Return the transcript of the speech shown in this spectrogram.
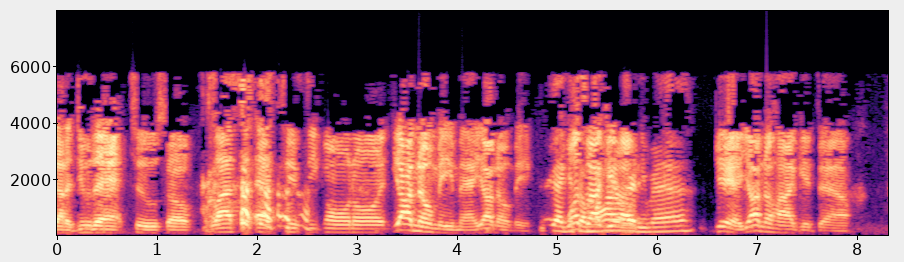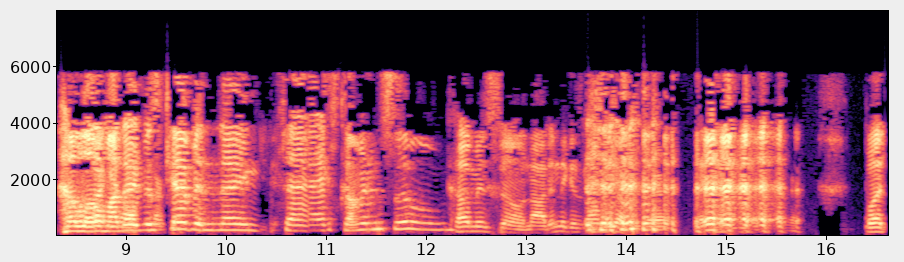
gotta do that too. So lots of activity going on. Y'all know me, man. Y'all know me. You gotta get Once I wine get off- ready, man. Yeah, y'all know how I get down. Hello, Fucking my name is Kevin. Name tags coming soon. Coming soon. Nah, them niggas know me up there. They know me up there. But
